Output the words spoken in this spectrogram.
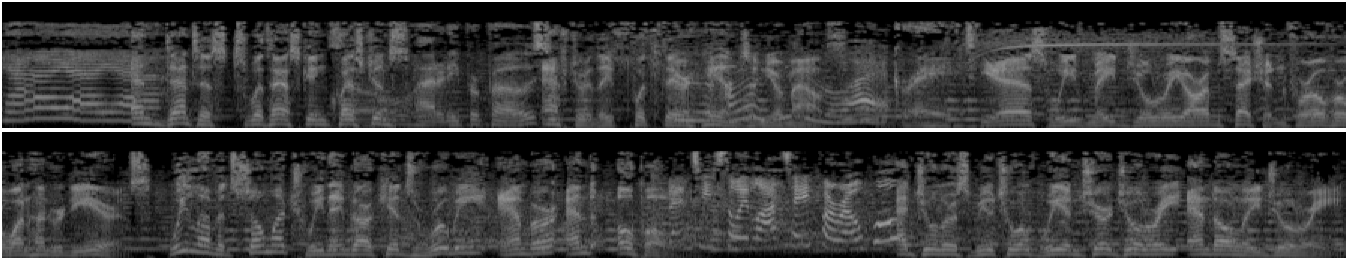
yeah, yeah, yeah. and dentists with asking questions So, how did he propose? after they've put their mm, hands oh, in your mouth. What? Great. Yes, we've made jewelry our obsession for over 100 years. We love it so much we named our kids Ruby, Amber, and Opal. Venti soy latte for Opal? At Jewelers Mutual, we insure jewelry and only jewelry,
